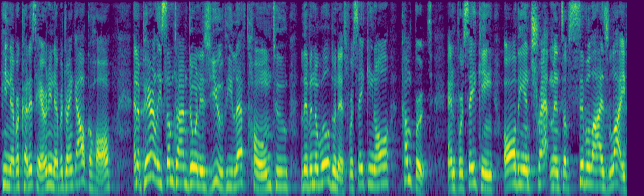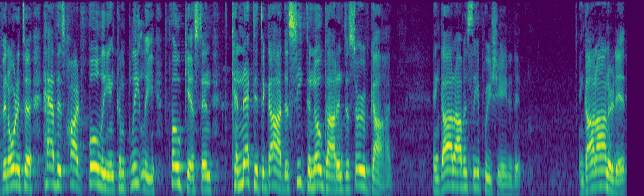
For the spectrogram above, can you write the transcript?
He never cut his hair and he never drank alcohol. And apparently, sometime during his youth, he left home to live in the wilderness, forsaking all comforts and forsaking all the entrapments of civilized life in order to have his heart fully and completely focused and connected to God, to seek to know God and to serve God. And God obviously appreciated it. And God honored it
